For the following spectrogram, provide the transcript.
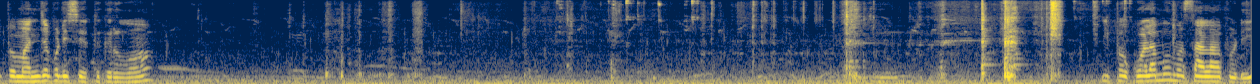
இப்போ மஞ்சள் பொடி சேர்த்துக்கிருவோம். இப்போ குழம்பு மசாலா பொடி.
